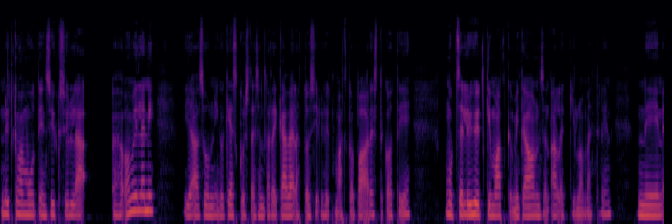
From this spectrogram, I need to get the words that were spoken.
nyt kun mä muutin syksyllä omilleni. Ja sun niin keskusteessa tarvitsee kävellä tosi lyhyt matka paarista kotiin, mutta se lyhytkin matka, mikä on sen alle kilometrin, niin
